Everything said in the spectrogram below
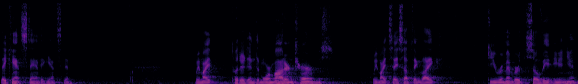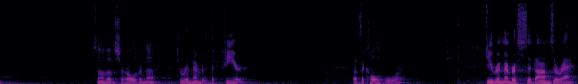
They can't stand against him. We might put it into more modern terms. We might say something like, Do you remember the Soviet Union? Some of us are old enough to remember the fear of the Cold War. Do you remember Saddam's Iraq?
